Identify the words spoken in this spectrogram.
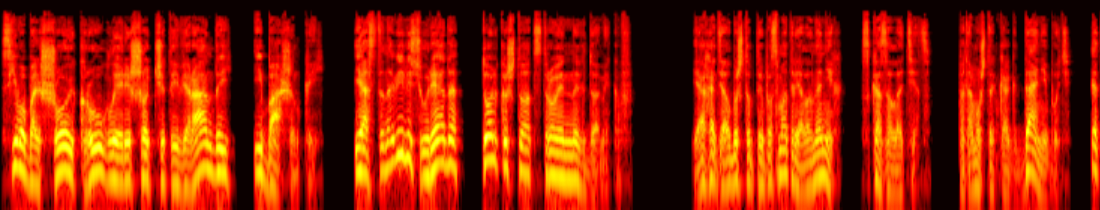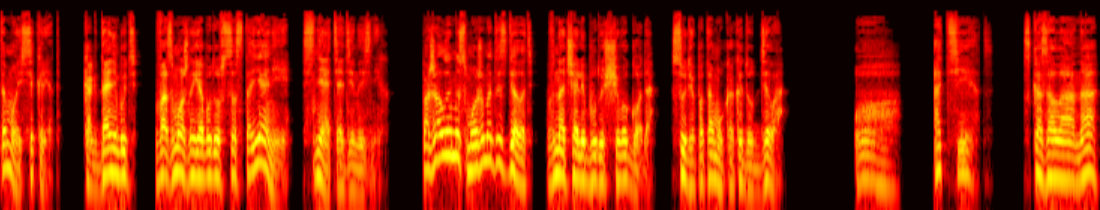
с его большой, круглой, решетчатой верандой и башенкой и остановились у ряда только что отстроенных домиков. «Я хотел бы, чтобы ты посмотрела на них», — сказал отец, «потому что когда-нибудь, это мой секрет, когда-нибудь, возможно, я буду в состоянии снять один из них. Пожалуй, мы сможем это сделать в начале будущего года, судя по тому, как идут дела». «О, отец!» — сказала она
